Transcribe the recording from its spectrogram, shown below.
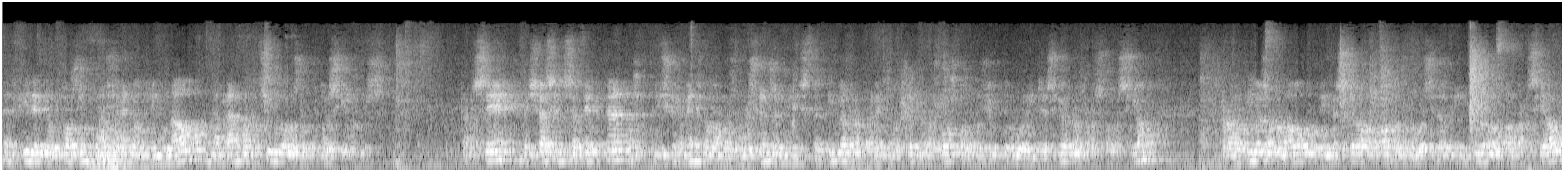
a fi de que el posi en coneixement del Tribunal demanant l'arxiu de les actuacions. Tercer, deixar sense efecte els condicionaments de les resolucions administratives referents al fet de repòs del projecte d'organització i reparcel·lació relatives a la nova publicació de la nova d'aprovació definitiva del pla parcial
